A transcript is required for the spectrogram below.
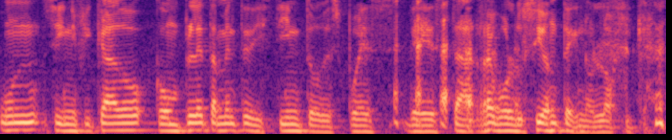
un significado completamente distinto después de esta revolución tecnológica.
